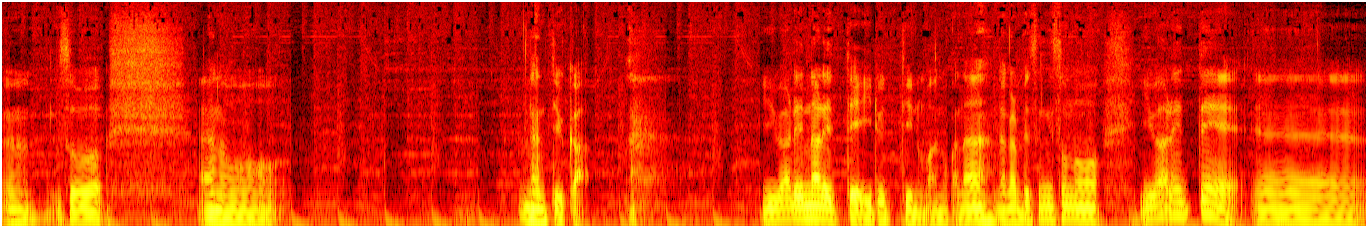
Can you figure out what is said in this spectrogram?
うん。そうあのなんていうか言われ慣れているっていうのもあるのかな。だから別にその言われて、え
